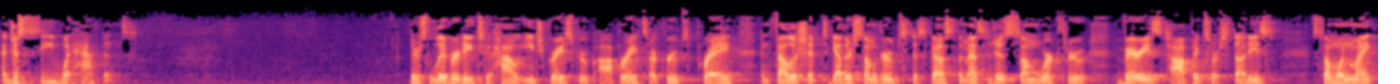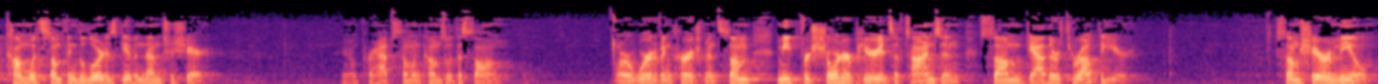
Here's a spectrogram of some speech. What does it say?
and just see what happens. There's liberty to how each grace group operates. Our groups pray and fellowship together. Some groups discuss the messages. Some work through various topics or studies. Someone might come with something the Lord has given them to share. You know, perhaps someone comes with a song or a word of encouragement. Some meet for shorter periods of times and some gather throughout the year. Some share a meal.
